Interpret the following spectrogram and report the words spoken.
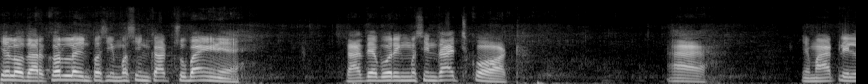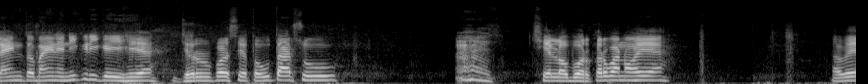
છેલ્લો દાર કર લઈને પછી મશીન કાઢશું બાયણે. રાતે બોરિંગ મશીન રાજકોટ હા એમાં આટલી લાઈન તો બાઈને નીકળી ગઈ છે. જરૂર પડશે તો ઉતારશું. છેલ્લો બોર કરવાનો છે. હવે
